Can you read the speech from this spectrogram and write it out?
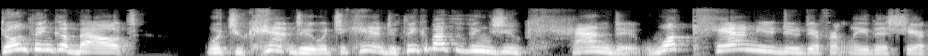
Don't think about what you can't do, what you can't do. Think about the things you can do. What can you do differently this year?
